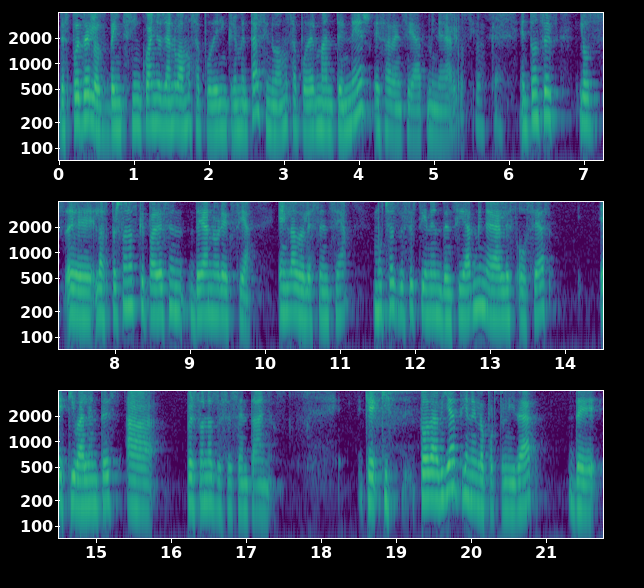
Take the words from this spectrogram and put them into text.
Después de los 25 años ya no vamos a poder incrementar, sino vamos a poder mantener esa densidad mineral ósea. Entonces, los, eh, las personas que padecen de anorexia en la adolescencia muchas veces tienen densidad minerales óseas equivalentes a personas de 60 años, que todavía tienen la oportunidad de,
